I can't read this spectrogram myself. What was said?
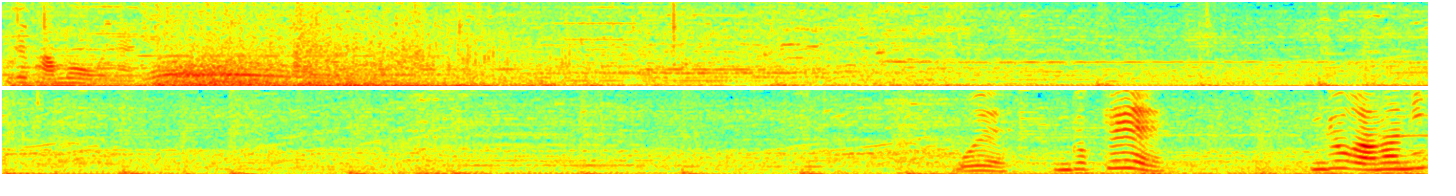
두 개 다 먹어 그냥. 뭐해? 공격해. 공격 안 하니?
